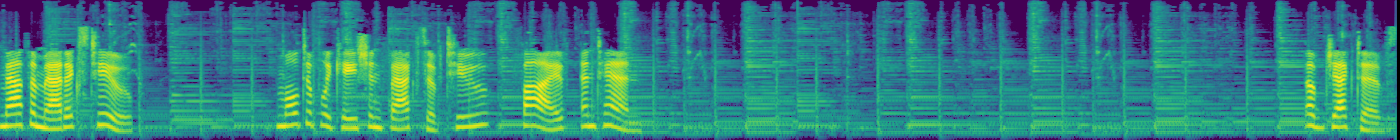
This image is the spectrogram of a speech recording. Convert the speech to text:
Mathematics 2. Multiplication facts of 2, 5, and 10. Objectives.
